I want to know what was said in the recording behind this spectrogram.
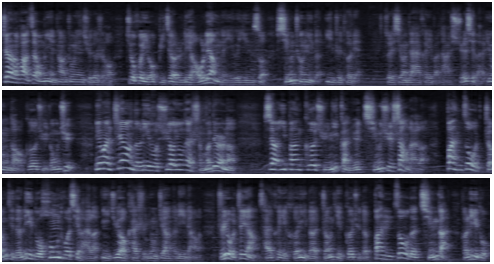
这样的话，在我们演唱中音区的时候，就会有比较嘹亮的一个音色，形成你的音质特点。所以希望大家可以把它学起来，用到歌曲中去。另外，这样的力度需要用在什么地儿呢？像一般歌曲，你感觉情绪上来了，伴奏整体的力度烘托起来了，你就要开始用这样的力量了。只有这样，才可以和你的整体歌曲的伴奏的情感和力度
